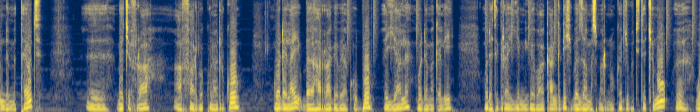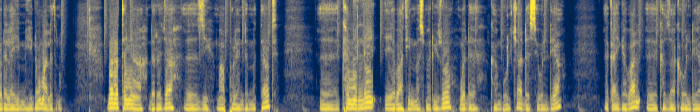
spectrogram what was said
እንደምታዩት በጭፍራ አፋር በኩል አድርጎ ወደ ላይ በሀራ ገበያ ቆቦ እያለ ወደ መቀሌ ወደ ትግራይ የሚገባ እቃ እንግዲህ በዛ መስመር ነው ከጅቡቲ ተጭኖ ወደ ላይ የሚሄደው ማለት ነው። በሁለተኛ ደረጃ እዚህ ማፑ ላይ እንደምታዩት ከሚሌ የባቲን መስመር ይዞ ወደ ካምቦልቻ፣ ደሴ፣ ወልዲያ እቃ ይገባል። ከዛ ከወልዲያ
